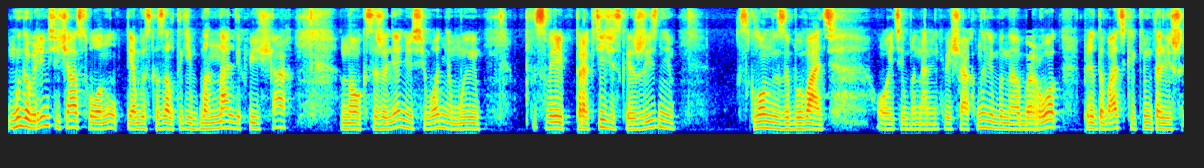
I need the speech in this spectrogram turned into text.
мы говорим сейчас о, ну, я бы сказал, таких банальных вещах, но, к сожалению, сегодня мы в своей практической жизни склонны забывать о этих банальных вещах, ну либо наоборот придавать каким-то лишь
